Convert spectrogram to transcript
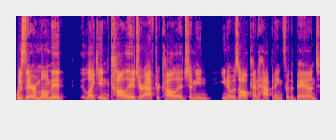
Was there a moment like in college or after college? I mean, you know, it was all kind of happening for the band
